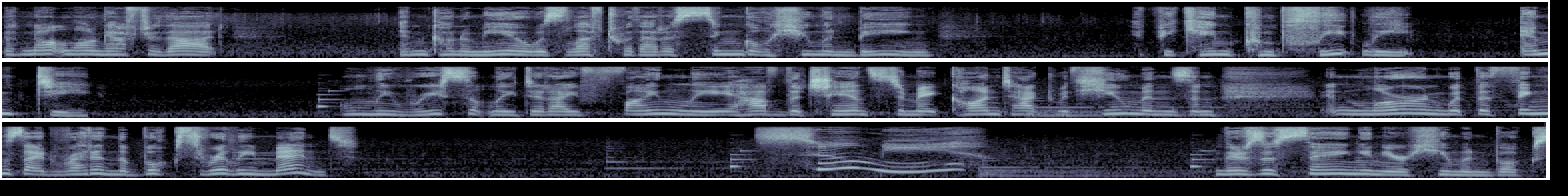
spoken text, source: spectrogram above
But not long after that, Enkanomiya was left without a single human being. It became completely empty. Only recently did I finally have the chance to make contact with humans and, and learn what the things I'd read in the books really meant. Sumi? There's a saying in your human books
